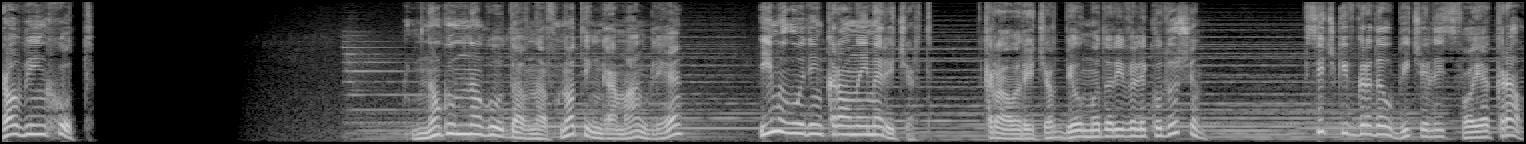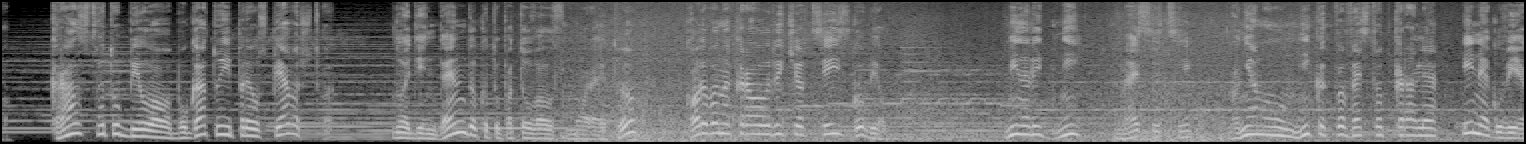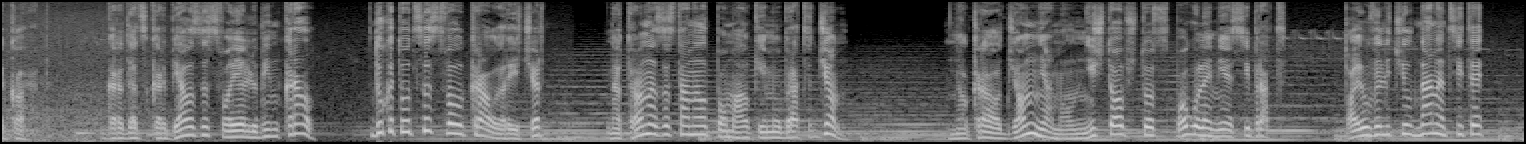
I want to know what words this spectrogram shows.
Робин Худ Много-много отдавна в Нотингам, Англия, имало един крал на име Ричард. Крал Ричард бил мъдър и великодушен. Всички в града обичали своя крал. Кралството било богато и преуспяващо. Но един ден, докато пътувал в морето, кораба на крал Ричард се изгубил. Минали дни, месеци, но нямало никаква вест от краля и неговия кораб. Градът скърбял за своя любим крал. Докато отсъствал крал Ричард, на трона застанал по-малкият му брат Джон. Но крал Джон нямал нищо общо с по-големия си брат. Той увеличил данъците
